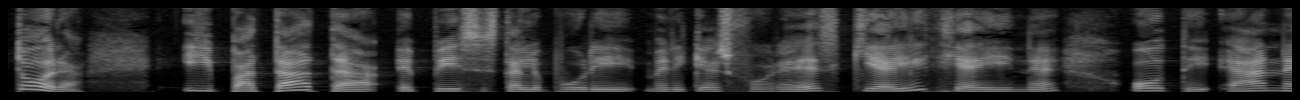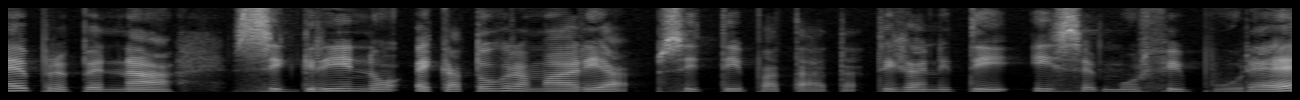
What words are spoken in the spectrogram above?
Τώρα, η πατάτα επίσης ταλαιπωρεί μερικές φορές και η αλήθεια είναι ότι εάν έπρεπε να συγκρίνω 100 γραμμάρια ψητή πατάτα, τηγανιτή ή σε μορφή πουρέ,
